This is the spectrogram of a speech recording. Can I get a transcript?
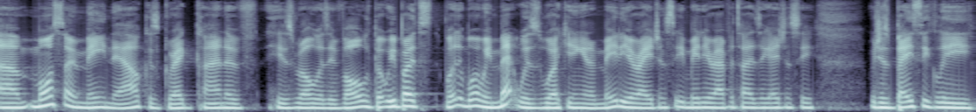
um, more so me now because Greg kind of his role has evolved. But we both, what what we met was working in a media agency, media advertising agency, which is basically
